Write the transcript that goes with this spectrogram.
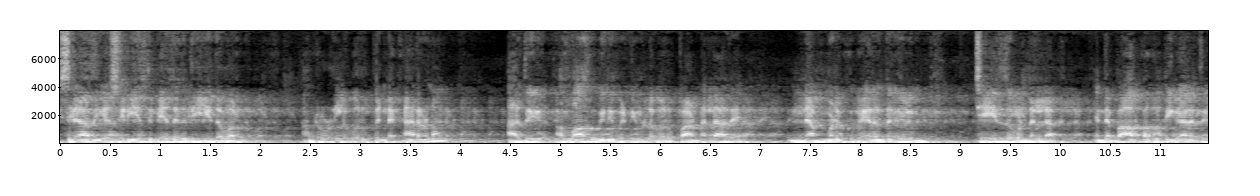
ഇസ്ലാമിക ശരീരത്ത് ഭേദഗതി ചെയ്തവർ അവരോടുള്ള വെറുപ്പിന്റെ കാരണം അത് അള്ളാഹുവിന് വേണ്ടിയുള്ള വെറുപ്പാണ്. അല്ലാതെ നമ്മൾക്ക് വേറെന്തെങ്കിലും ചെയ്തതുകൊണ്ടല്ല. എന്റെ ബാപ്പ കുട്ടിക്കാലത്ത്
